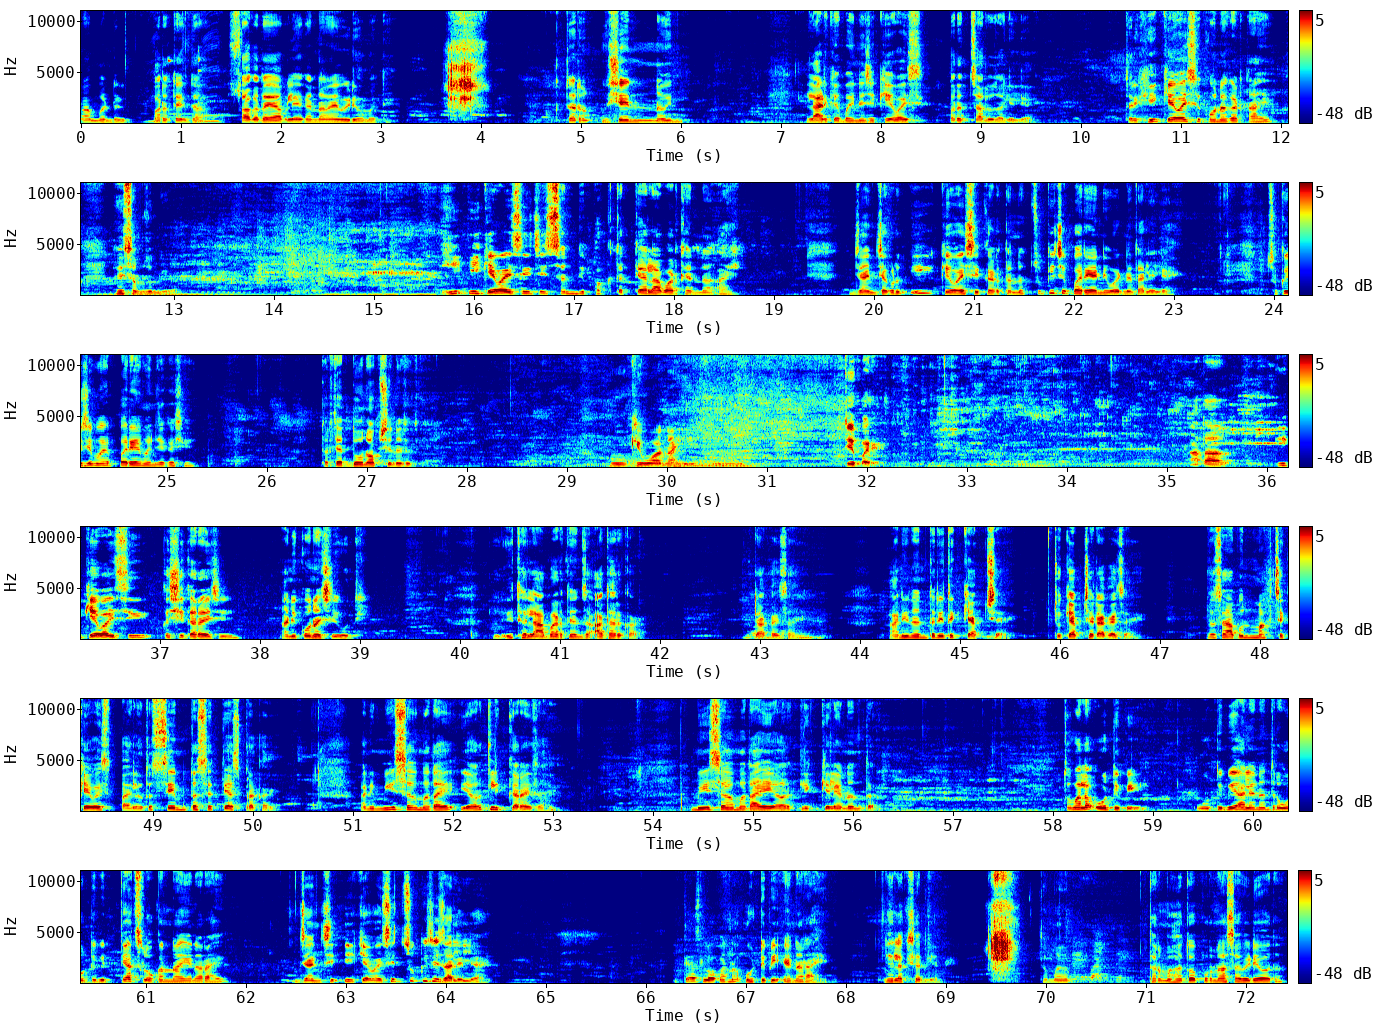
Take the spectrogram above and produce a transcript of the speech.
राम मंडळी परत एकदा स्वागत आहे आपल्या एका नव्या व्हिडिओमध्ये. तर विषय नवीन लाडक्या बहिणीची के वाय सी परत चालू झालेली आहे. तर ही के वाय सी कोणाकरता आहे हे समजून घेऊया. ही ई के वाय सीची संधी फक्त त्या लाभार्थ्यांना आहे ज्यांच्याकडून ई के वाय सी करताना चुकीचे पर्याय निवडण्यात आलेले आहे. चुकीचे पर्याय म्हणजे कसे? तर त्यात दोन ऑप्शन आहेत. हो किंवा नाही. ते पर्याय आता ही के वाय सी कशी करायची आणि कोणाची होती? इथे लाभार्थ्यांचं आधार कार्ड टाकायचं आहे. आणि नंतर इथे कॅप्चा आहे. तो कॅप्चा टाकायचा आहे. जसं आपण मागच्या के वाय सीत पाहिलं होतं सेम तसं त्याच प्रकारे. आणि मी सहमत आहे यावर क्लिक करायचं आहे. मी सहमत आहे यावर क्लिक केल्यानंतर तुम्हाला ओ टी पी येईल. ओ टी पी आल्यानंतर ओ टी पी त्याच लोकांना येणार आहे ज्यांची ई के वाय सी चुकीची झालेली आहे. त्याच लोकांना ओ टी पी येणार आहे हे लक्षात घ्या. तर मग तर महत्त्वपूर्ण असा व्हिडिओ होता.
